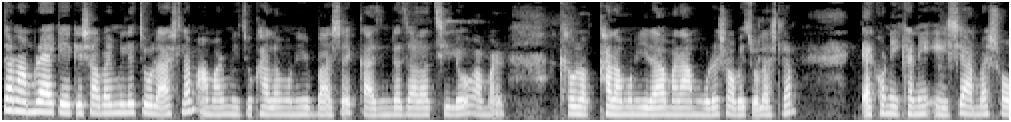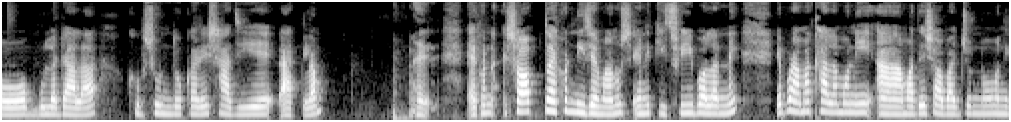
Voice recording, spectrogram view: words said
কারণ আমরা একে একে সবাই মিলে চলে আসলাম আমার মেজো খালামণির বাসায়। কাজিনরা যারা ছিল, আমার খালা- খালামণিরা, আমার আম্মুরা সবাই চলে আসলাম। এখন এখানে এসে আমরা সবগুলো ডালা খুব সুন্দর করে সাজিয়ে রাখলাম। এখন সব তো এখন নিজের মানুষ, এখানে কিছুই বলার নেই। এরপর আমার খালামণি আমাদের সবার জন্য মানে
